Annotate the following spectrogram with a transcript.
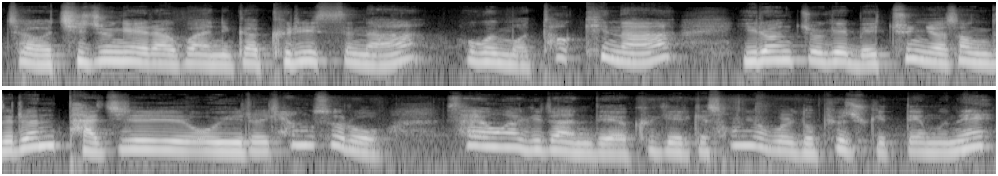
저 지중해라고 하니까 그리스나 혹은 뭐 터키나 이런 쪽에 매춘 여성들은 바질 오일을 향수로 사용하기도 한대요. 그게 이렇게 성욕을 높여주기 때문에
